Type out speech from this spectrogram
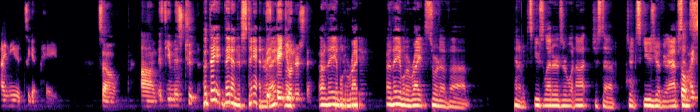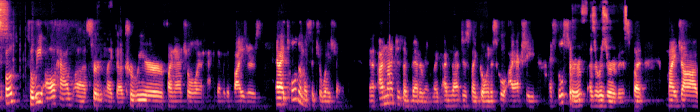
I needed to get paid. So um, if you miss two, but they they understand, right? They, they do like, understand. Are they able to write? Are they able to write sort of uh, kind of excuse letters or whatnot, just to to excuse you of your absence? So I spoke. So we all have uh, certain like uh, career, financial, and academic advisors, and I told them a situation that I'm not just a veteran. Like I'm not just like going to school. I actually I still serve as a reservist, but my job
